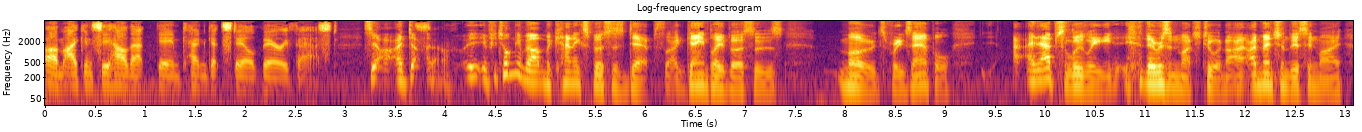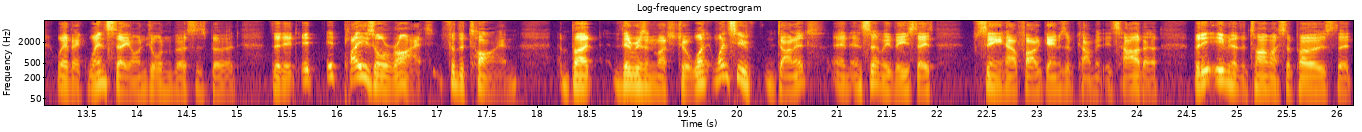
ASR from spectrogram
um, I can see how that game can get stale very fast. See, I, I, so. if you're talking about mechanics versus depth, like gameplay versus modes, for example, and absolutely there isn't much to it. I, I, mentioned this in my Wayback Wednesday on Jordan versus Bird that it, it, it plays all right for the time, but there isn't much to it. Once you've done it, and, and certainly these days, seeing how far games have come, it, it's harder. But even at the time, I suppose that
